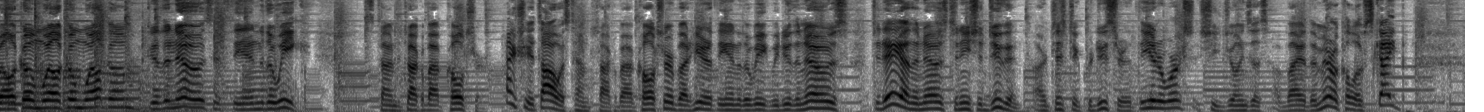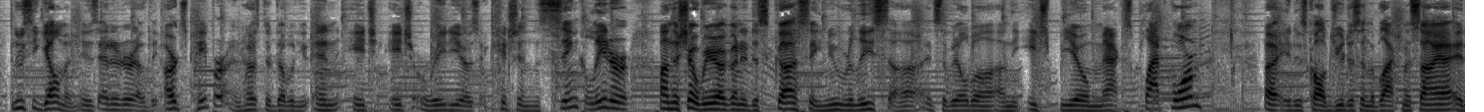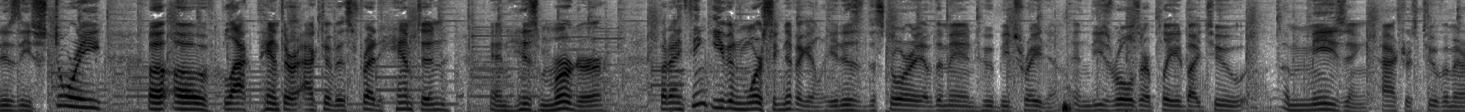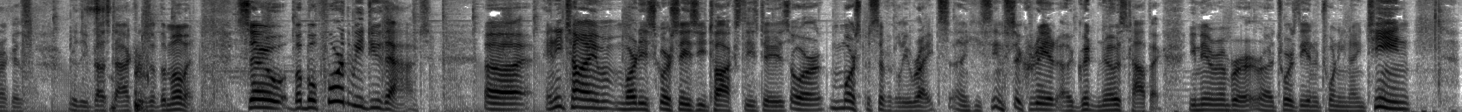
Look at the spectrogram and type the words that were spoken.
Welcome, welcome, welcome to the nose. It's the end of the week. It's time to talk about culture. Actually, it's always time to talk about culture, but here at the end of the week, we do the nose. Today on the nose, Tanisha Dugan, artistic producer at TheaterWorks. She joins us via the miracle of Skype. Lucy Gelman is editor of the Arts Paper and host of WNHH Radio's Kitchen Sink. Later on the show, we are going to discuss a new release. Uh, it's available on the HBO Max platform. Uh, it is called Judas and the Black Messiah. It is the story uh, of Black Panther activist Fred Hampton and his murder. But I think even more significantly, it is the story of the man who betrayed him. And these roles are played by two amazing actors, two of America's really best actors of the moment. So, but before we do that, uh, anytime Marty Scorsese talks these days, or more specifically writes, uh, he seems to create a good nose topic. You may remember uh, towards the end of 2019,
